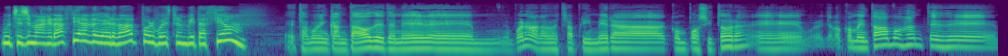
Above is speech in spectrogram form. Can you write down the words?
Muchísimas gracias de verdad por vuestra invitación. Estamos encantados de tener eh, bueno, a nuestra primera compositora. ya lo comentábamos antes de,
